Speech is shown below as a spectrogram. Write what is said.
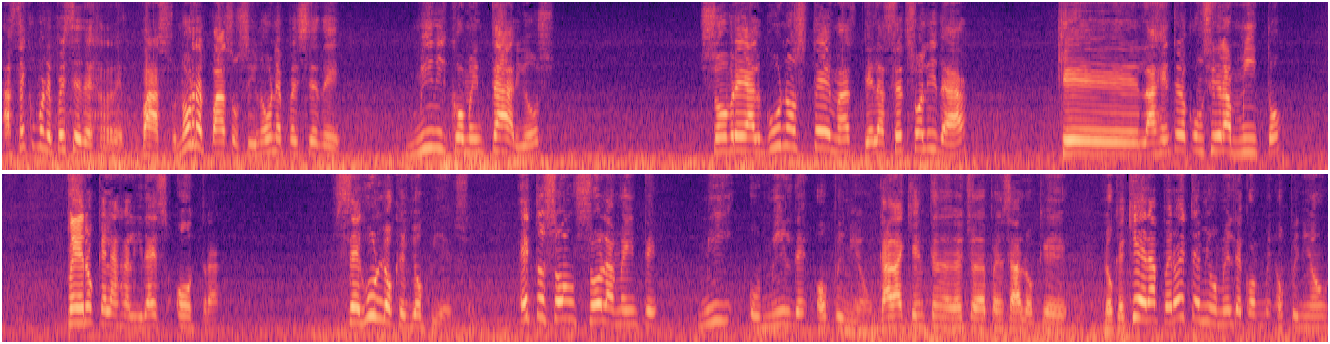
hacer como una especie de repaso, no repaso, sino una especie de mini comentarios sobre algunos temas de la sexualidad que la gente lo considera mito, pero que la realidad es otra, según lo que yo pienso. Estos son solamente mi humilde opinión. Cada quien tiene derecho de pensar lo que lo que quiera, pero esta es mi humilde opinión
